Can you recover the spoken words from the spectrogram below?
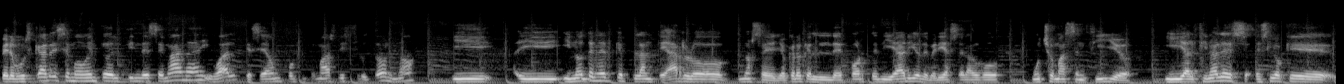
pero buscar ese momento del fin de semana, igual, que sea un poquito más disfrutón, ¿no? Y, y, no tener que plantearlo, no sé, yo creo que el deporte diario debería ser algo mucho más sencillo. Y al final es, es lo que,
